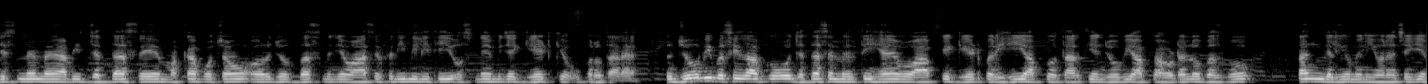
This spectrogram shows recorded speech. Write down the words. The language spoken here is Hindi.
जिसमें मैं अभी जद्दा से मक्का पहुँचा हूँ और जो बस मुझे वहाँ से फ्री मिली थी, उसने मुझे गेट के ऊपर उतारा है। तो जो भी बसेज आपको जद्दा से मिलती हैं, वो आपके गेट पर ही आपको उतारती हैं, जो भी आपका होटल हो, बस वो तंग गलियों में नहीं होना चाहिए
